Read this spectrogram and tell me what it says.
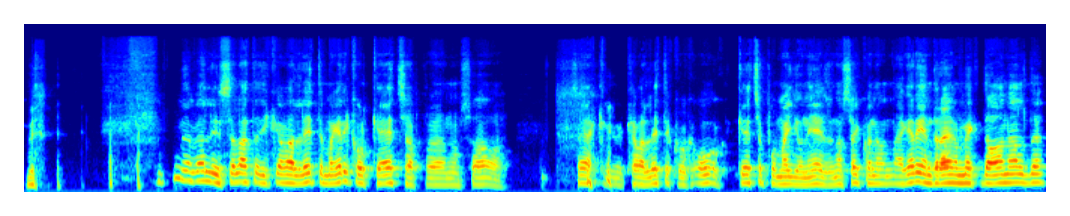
Una bella insalata di cavallette, magari col ketchup, non so. Sai, cavallette con, o ketchup o maionese, non sai quando magari andrai al McDonald's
